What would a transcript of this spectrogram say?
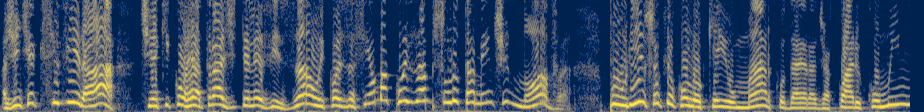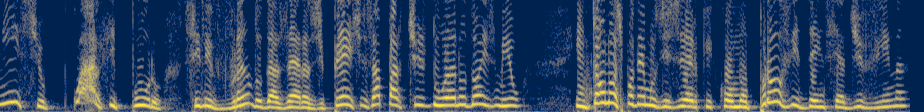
A gente tinha que se virar, tinha que correr atrás de televisão e coisas assim. É uma coisa absolutamente nova. Por isso que eu coloquei o marco da era de Aquário como início quase puro, se livrando das eras de peixes a partir do ano 2000. Então, nós podemos dizer que, como providência divina,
